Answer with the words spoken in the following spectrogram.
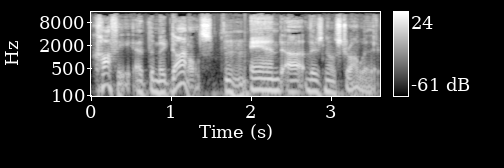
coffee at the McDonald's, and uh, there's no straw with it.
